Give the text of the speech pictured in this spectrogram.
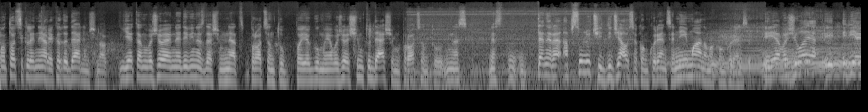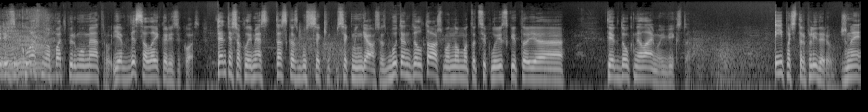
Motociklė nėra kada derinti, žinok. Jie ten važiuoja ne 90 net procentų pajėgumą, jie važiuoja 110 procentų, nes, nes ten yra absoliučiai didžiausia konkurencija, neįmanoma konkurencija. Ir jie važiuoja ir ir jie rizikuos nuo pat pirmų metrų, jie visą laiką rizikuos. Ten tiesiog laimės tas, kas bus sėk, sėkmingiausias. Būtent dėl to, aš manau, motociklų įskaitoje tiek daug nelaimų įvyksta ypač tarp lyderių. Žinai,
